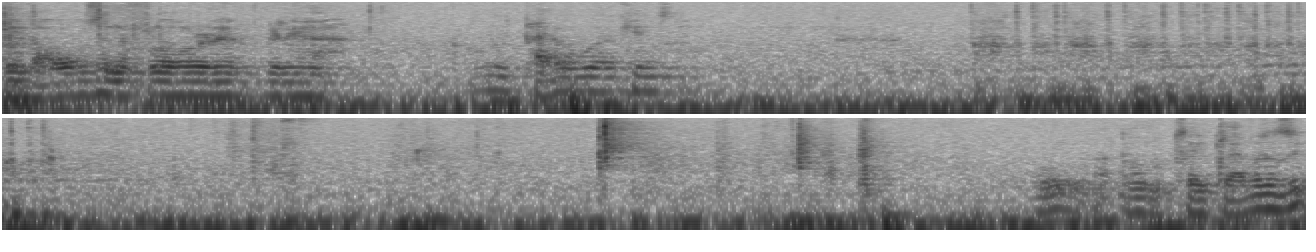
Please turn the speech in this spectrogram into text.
Big holes in the floor and everything. uh, All these power workings. Ooh, that don't look too clever, does it?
